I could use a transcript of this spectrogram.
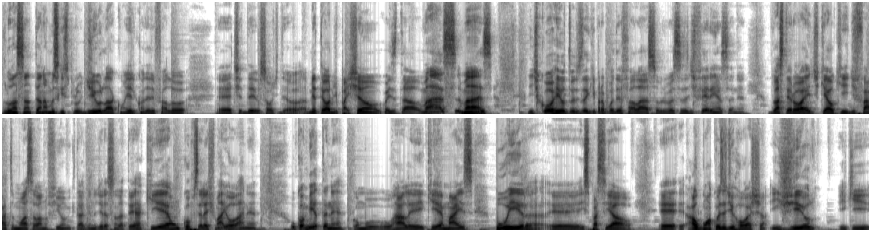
Luan Santana, a música explodiu lá com ele quando ele falou é, te deu, o sol te deu meteoro de paixão, coisa e tal. Mas, mas a gente correu tudo isso aqui para poder falar sobre vocês a diferença, né? Do asteroide, que é o que de fato mostra lá no filme, que está vindo na direção da Terra, que é um corpo celeste maior, né? O cometa, né? Como o Halley, que é mais poeira é, espacial, é, alguma coisa de rocha e gelo, e que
